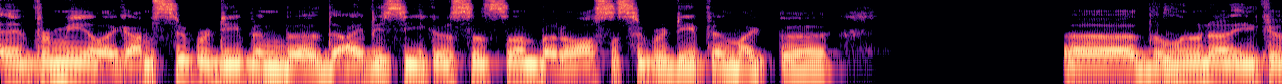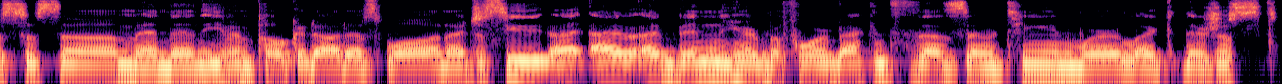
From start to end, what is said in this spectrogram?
and for me, like I'm super deep in the, the IBC ecosystem, but I'm also super deep in like the uh, the Luna ecosystem, and then even Polkadot as well. And I just see I, I've been here before back in 2017, where like there's just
